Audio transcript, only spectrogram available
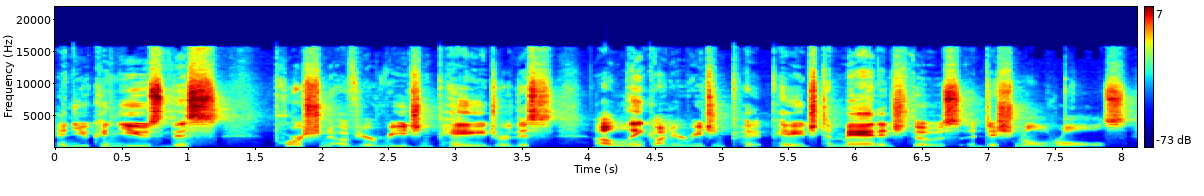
and you can use this portion of your region page or this uh, link on your region page to manage those additional roles.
